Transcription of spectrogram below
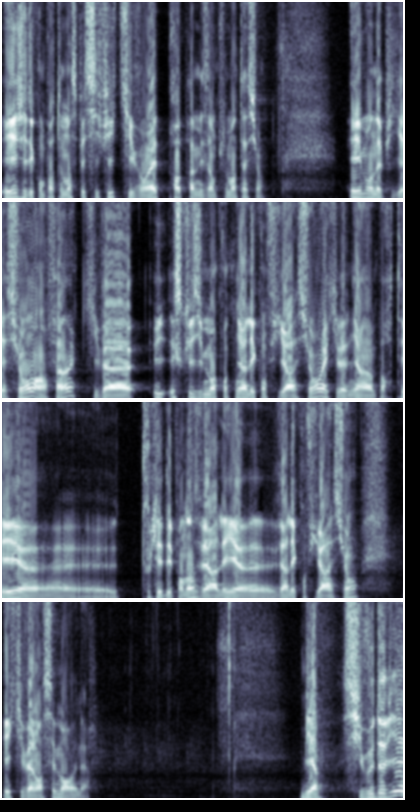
Et j'ai des comportements spécifiques qui vont être propres à mes implémentations. Et mon application, enfin, qui va exclusivement contenir les configurations et qui va venir importer euh, toutes les dépendances vers les, vers les configurations et qui va lancer mon runner. Bien, si vous deviez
